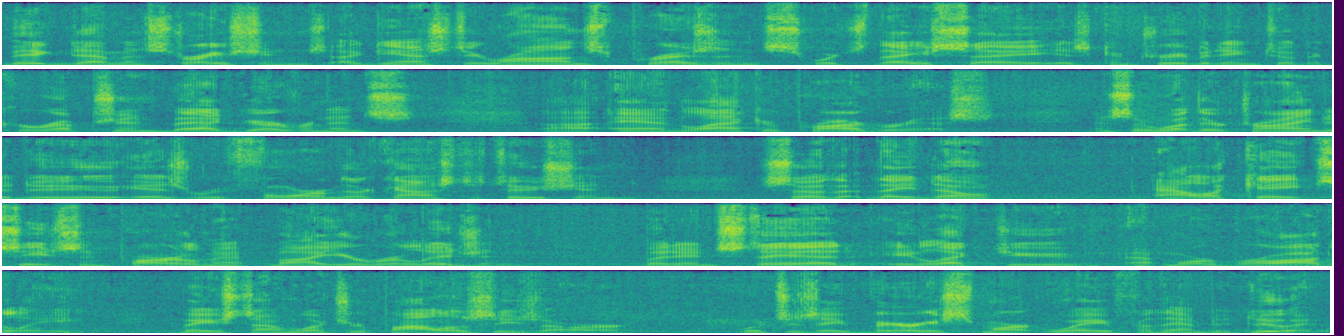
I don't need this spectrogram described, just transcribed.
big demonstrations against Iran's presence, which they say is contributing to the corruption, bad governance, uh, and lack of progress. And so what they're trying to do is reform their constitution so that they don't allocate seats in parliament by your religion, but instead elect you uh, more broadly based on what your policies are, which is a very smart way for them to do it.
